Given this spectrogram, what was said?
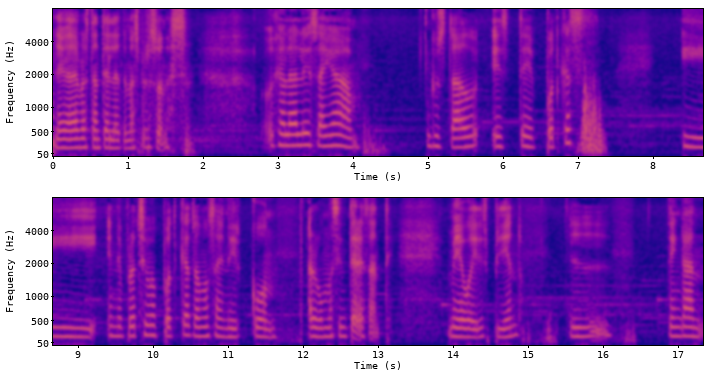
le va a dar bastante a las demás personas. Ojalá les haya gustado este podcast y en el próximo podcast vamos a venir con algo más interesante. Me voy despidiendo. Tengan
